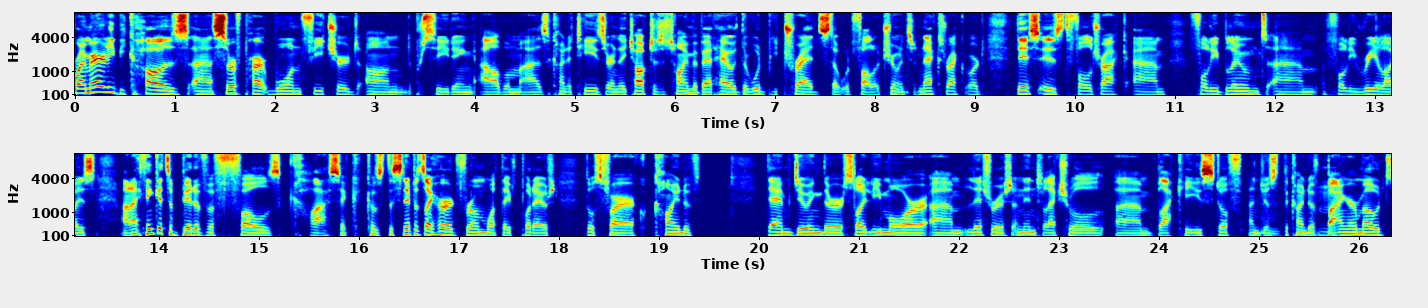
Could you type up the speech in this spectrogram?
primarily because uh, Surf Part 1 featured on the preceding album as a kind of teaser, and they talked at the time about how there would be treads that would follow through into the next record. This is the full track, um, fully bloomed, um, fully realised, and I think it's a bit of a Foals classic because the snippets I heard from what they've put out thus far kind of them doing their slightly more um, literate and intellectual um, Black Keys stuff and just the kind of banger mode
